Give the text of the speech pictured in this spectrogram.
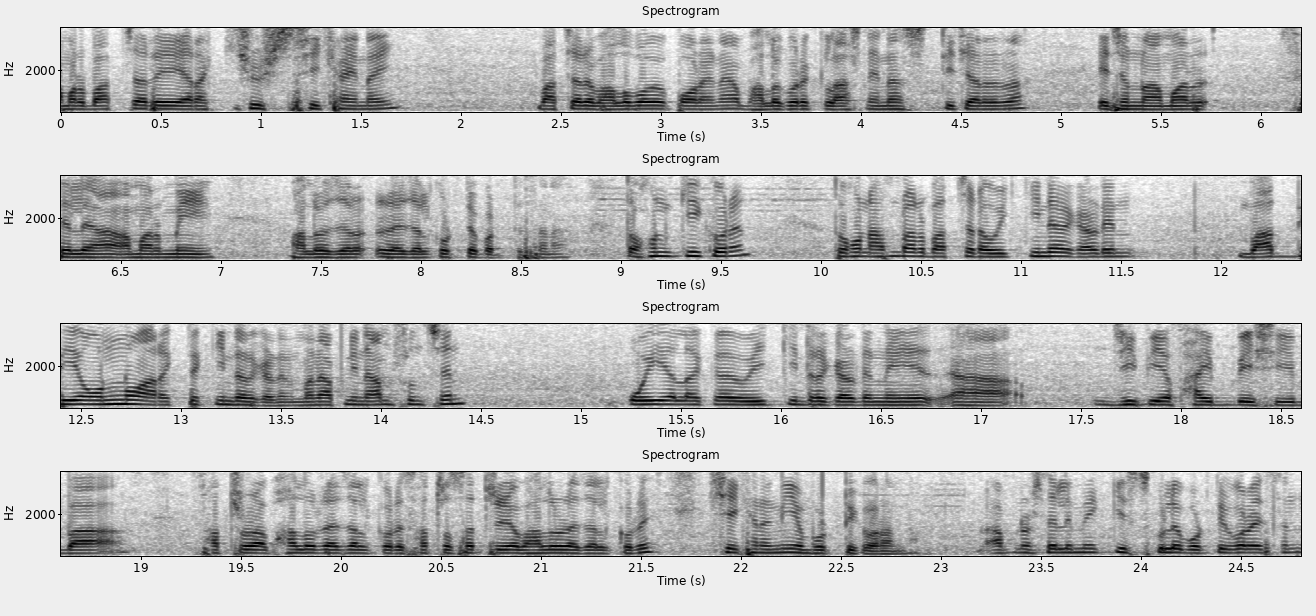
আমার বাচ্চারে এরা কিছু শিখায় নাই, বাচ্চারা ভালোভাবে পড়ে না, ভালো করে ক্লাস নেয় না টিচারেরা এই জন্য আমার ছেলে, আমার মেয়ে ভালো রেজাল্ট করতে পারতেছে না। তখন কি করেন? তখন আপনার বাচ্চাটা ওই কিন্ডার গার্ডেন বাদ দিয়ে অন্য আরেকটা কিন্ডার গার্ডেন মানে আপনি নাম শুনছেন? ওই এলাকায় ওই কিন্ডার গার্ডেনে জিপিএ ফাইভ বেশি বা ছাত্ররা ভালো রেজাল্ট করে, ছাত্রছাত্রীরা ভালো রেজাল্ট করে, সেখানে নিয়ে ভর্তি করানো। আপনার ছেলে মেয়ে কি স্কুলে ভর্তি করাইছেন?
